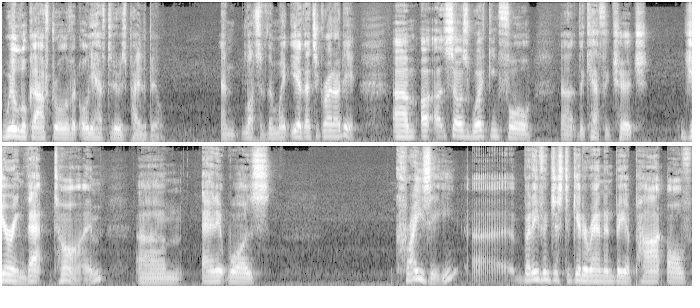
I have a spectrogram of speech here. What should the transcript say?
We'll look after all of it. All you have to do is pay the bill. And lots of them went, yeah, that's a great idea. Um, so I was working for uh, the Catholic Church during that time, um, and it was crazy. Uh, but even just to get around and be a part of,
